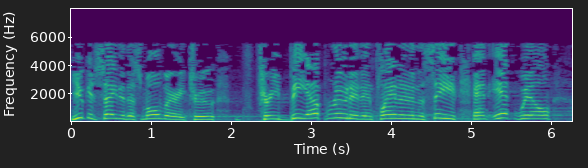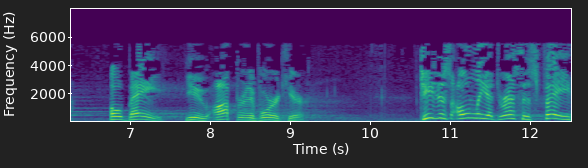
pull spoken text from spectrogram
you could say to this mulberry tree, be uprooted and planted in the seed, and it will obey you. Operative word here. Jesus only addresses faith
